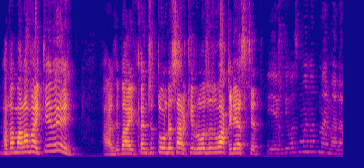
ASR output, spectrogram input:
आता मला माहिती आहे वे आज बायकांचं तोंड सारखे रोजच वाकडे असतात एक दिवस म्हणत नाही मला.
